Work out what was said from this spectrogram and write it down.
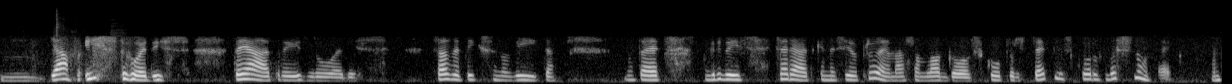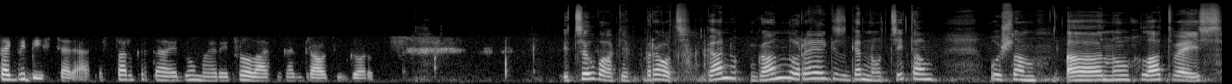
Mm, jā, izstodis, teātri izrodis, sazatikšanu vīta. Nu, pēc gribīs cerēt, ka mēs joprojām esam Latgolas kultūras ceplis, kur viss notiek. Un tā gribīs cerēt. Es ceru, ka tā ir doma arī cilvēki, kas brauc uz Goru. Ja cilvēki brauc gan, gan no Rīgas, gan no citām pušām, uh, no Latvijas.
